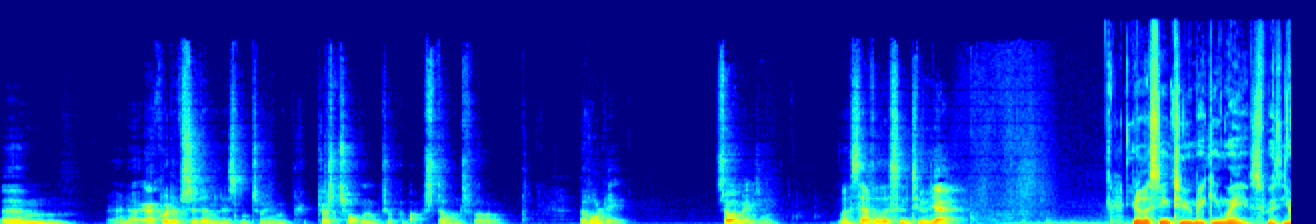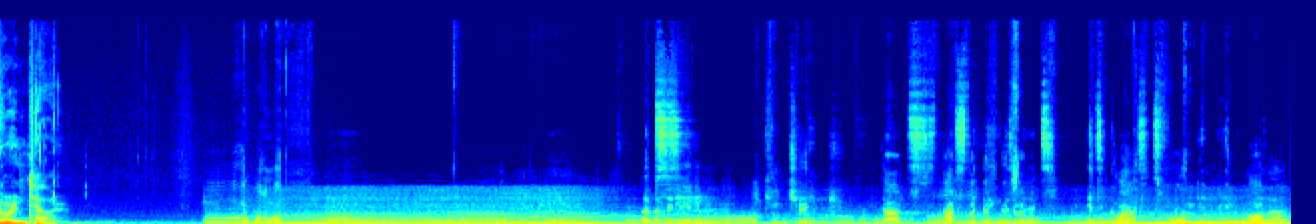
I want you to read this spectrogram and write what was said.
Um, and I, I could have sat and listened to him just talking to, about stones for the whole day. So amazing. Let's have a listen to it. Yeah. You're listening to Making Waves with Joran Teller. Obsidian can change. That's that's the thing, is it? It's, it's glass, it's formed in, in lava.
